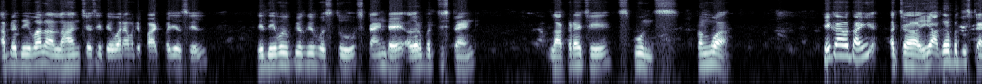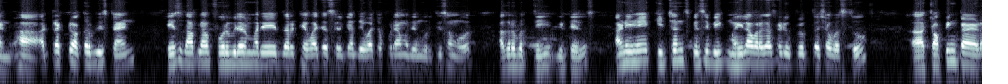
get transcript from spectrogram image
आपल्या देवाला लहानसे असे देवाऱ्यामध्ये पाठ पाहिजे असेल हे देव उपयोगी वस्तू स्टँड आहे अगरबत्ती स्टँड लाकडाचे स्पून्स कंगवा. हे काय होत आई? अच्छा हे अगरबत्ती स्टँड हा अट्रॅक्टिव्ह अगरबत्ती स्टँड हे सुद्धा आपल्या फोर व्हीलरमध्ये जर ठेवायचे असेल किंवा देवाच्या पुढ्यामध्ये मूर्ती समोर अगरबत्ती डिटेल्स आणि हे किचन स्पेसिफिक महिला वर्गासाठी उपयुक्त अशा वस्तू चॉपिंग पॅड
